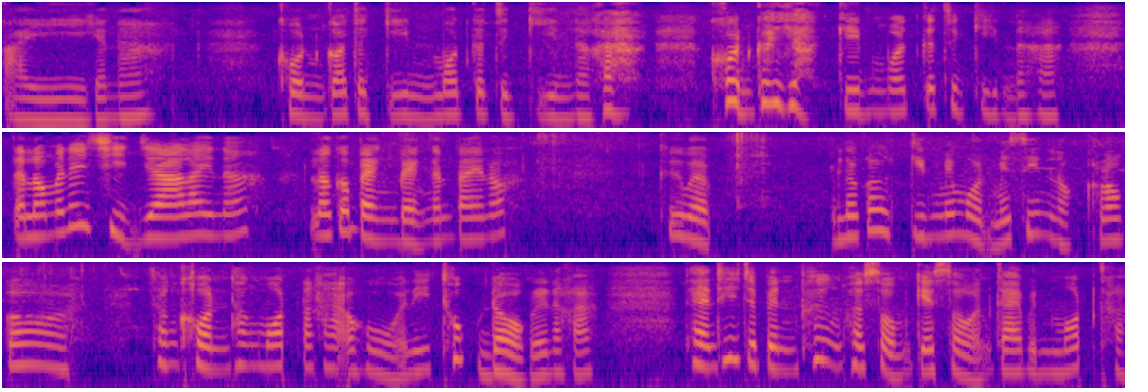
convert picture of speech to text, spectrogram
ไตกันนะ คนก็จะกินมดก็จะกินนะคะ คนก็อยากกินมดก็จะกินนะคะ แต่เราไม่ได้ฉีดยาอะไรนะแล้วก็แบ่งแบ่งกันไปเนาะคือแบบแล้วก็กินไม่หมดไม่สิ้นหรอกเราก็ทั้งคนทั้งมดนะคะโอ้โหอันนี้ทุกดอกเลยนะคะ แทนที่จะเป็นพึ่งผสมเกสรกลายเป็นมดค่ะ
